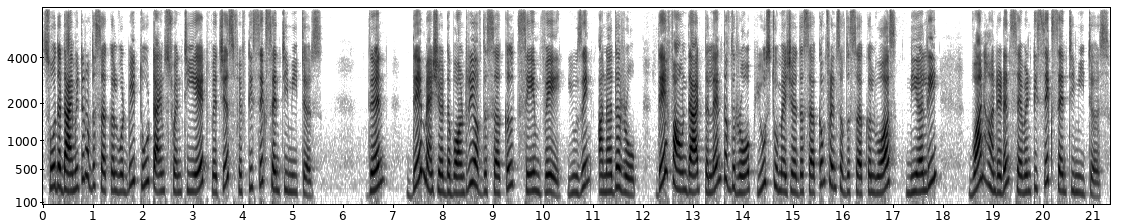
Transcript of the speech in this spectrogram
So the diameter of the circle would be 2 times 28 which is 56 centimeters. Then they measured the boundary of the circle same way using another rope. They found that the length of the rope used to measure the circumference of the circle was nearly 176 centimeters.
